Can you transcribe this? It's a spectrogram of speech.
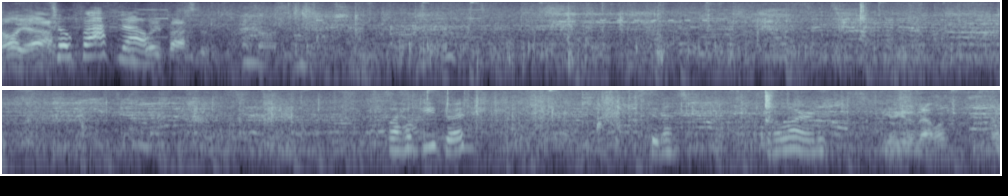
Oh yeah. So fast now. Way faster. I hope he's good. He's gonna, gonna learn. You gonna give him that one? No?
